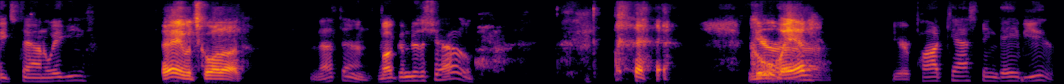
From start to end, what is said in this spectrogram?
H Town Wiggy. Hey, what's going on? Nothing. Welcome to the show. cool, Your, man. uh, your podcasting debut.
